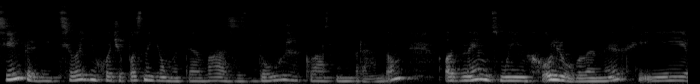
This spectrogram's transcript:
Всім привіт! Сьогодні хочу познайомити вас з дуже класним брендом, одним з моїх улюблених, і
